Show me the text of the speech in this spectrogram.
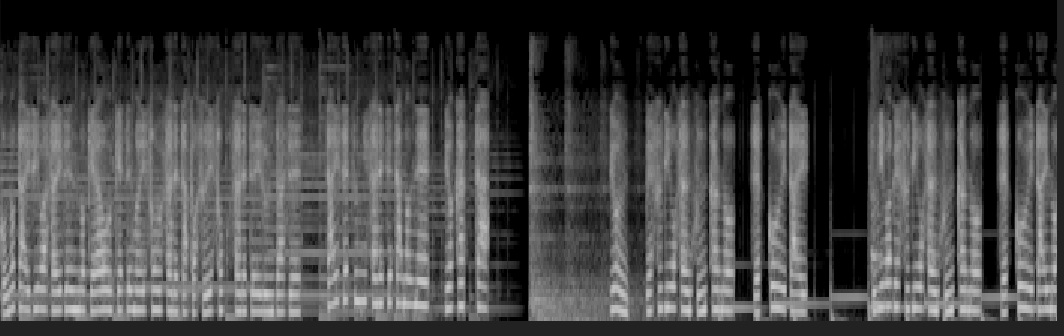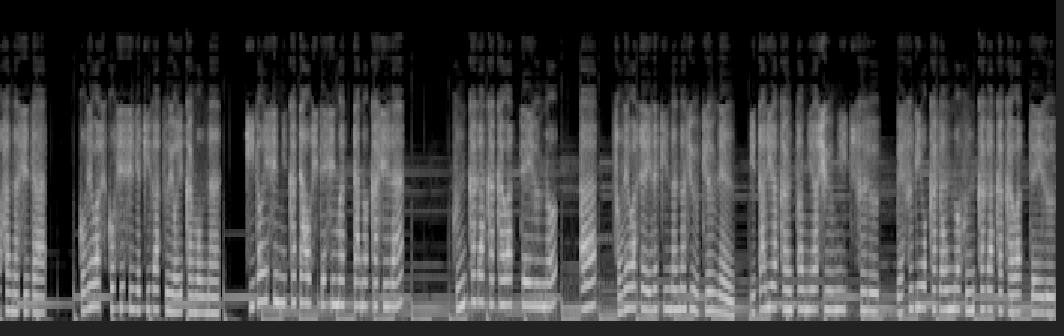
この胎児は最善のケアを受けて埋葬されたと推測されているんだぜ。大切にされてたのね、よかった。4、ベスビオ山噴火の、石膏遺体。次はベスビオ山噴火の、石膏遺体の話だ。これは少し刺激が強いかもな。ひどい死に方をしてしまったのかしら？噴火が関わっているの？ああ、それは西暦79年、イタリアカンパニア州に位置する、ベスビオ火山の噴火が関わっている。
